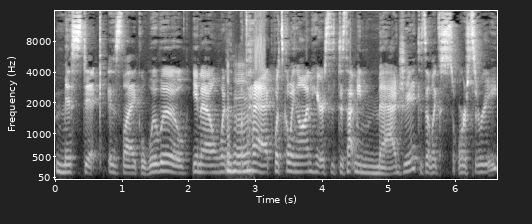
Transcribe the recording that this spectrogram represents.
mystic is like woo woo. You know what, mm-hmm. what, the heck? What's going on here? So does that mean magic? Is it like sorcery?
